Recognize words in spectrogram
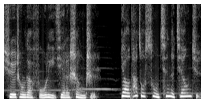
薛冲在府里接了圣旨，要他做送亲的将军，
